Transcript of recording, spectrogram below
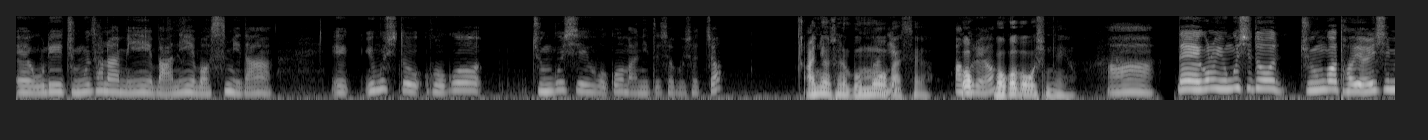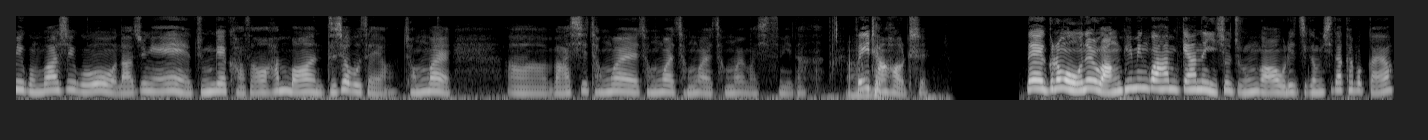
예, 우리 중국 사람이 많이 먹습니다. 예, 윤구 씨도 호고 중구시 호고 많이 드셔보셨죠? 아니요, 저는 못 먹어봤어요. 아, 꼭 그래요? 먹어보고 싶네요. 아, 네, 그럼 윤구 씨도 중국어 더 열심히 공부하시고 나중에 중국에 가서 한번 드셔보세요. 정말 아, 맛이 정말 정말 정말 정말 맛있습니다. 아, 非常好吃. 네, 그럼 오늘 왕피민과 함께하는 이슈 좋은 거 우리 지금 시작해 볼까요?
